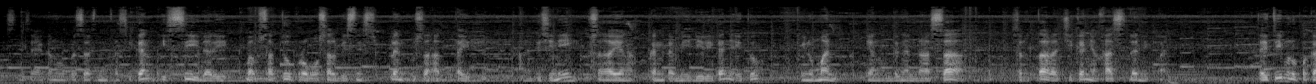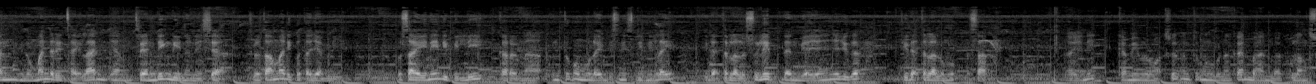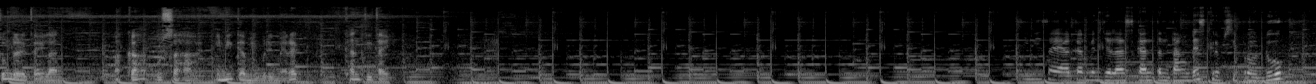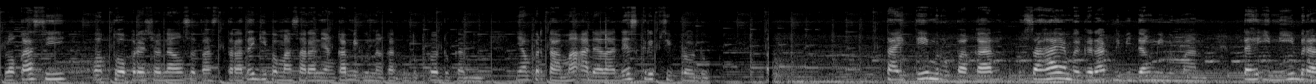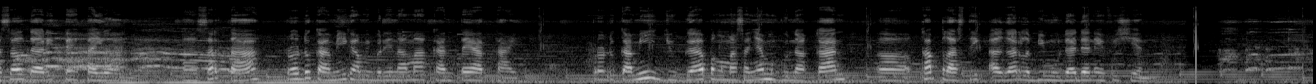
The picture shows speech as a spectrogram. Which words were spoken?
Di sini saya akan mempresentasikan isi dari bab 1 proposal bisnis plan usaha Taiti. Nah, di sini usaha yang akan kami dirikan yaitu minuman yang dengan rasa serta racikan yang khas dan nikmat. Taiti merupakan minuman dari Thailand yang trending di Indonesia, terutama di kota Jambi. Usaha ini dipilih karena untuk memulai bisnis dinilai tidak terlalu sulit dan biayanya juga tidak terlalu besar. Nah ini kami bermaksud untuk menggunakan bahan baku langsung dari Thailand. Maka usaha ini kami beri merek Kanti saya akan menjelaskan tentang deskripsi produk, lokasi, waktu operasional, serta strategi pemasaran yang kami gunakan untuk produk kami. Yang pertama adalah deskripsi produk. Thai Tea merupakan usaha yang bergerak di bidang minuman. Teh ini berasal dari teh Thailand. Uh, serta produk kami kami beri nama Kantea Thai. Produk kami juga pengemasannya menggunakan uh, cup plastik agar lebih mudah dan efisien.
